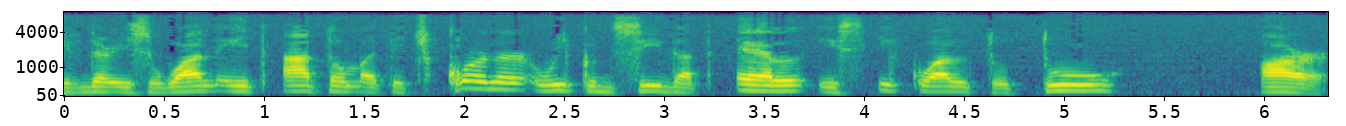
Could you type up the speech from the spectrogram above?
If there is 1 8 atom at each corner, we could see that L is equal to 2R.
